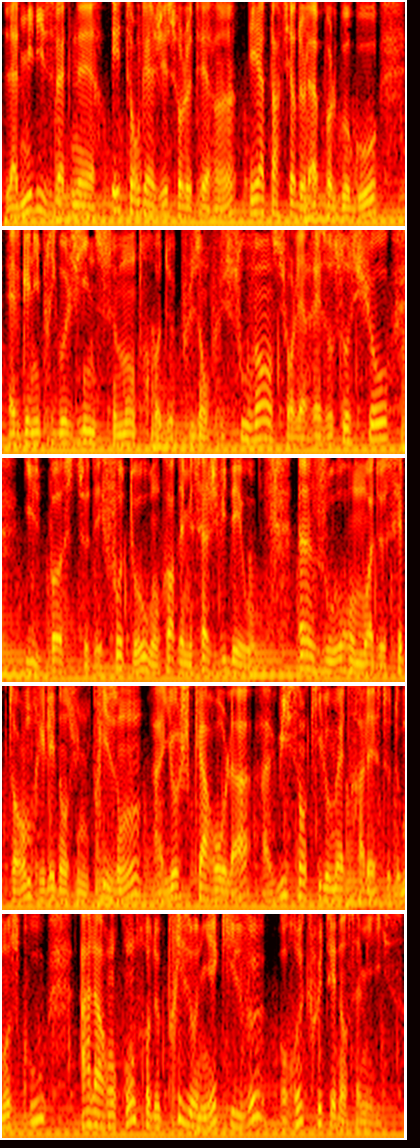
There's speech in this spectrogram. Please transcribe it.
La milice Wagner est engagée sur le terrain et à partir de là, Paul Gogo, Evgeny Prigogine se montre de plus en plus souvent sur les réseaux sociaux. Il poste des photos ou encore des messages vidéo. Un jour, au mois de septembre, il est dans une prison à Yoshkarola, à 800 km à l'est de Moscou, à la rencontre de prisonniers qu'il veut recruter dans sa milice.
